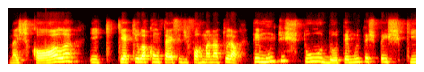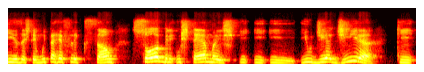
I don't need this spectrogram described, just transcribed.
na escola e que aquilo acontece de forma natural. Tem muito estudo, tem muitas pesquisas, tem muita reflexão sobre os temas e, e, e, e o dia a dia que,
